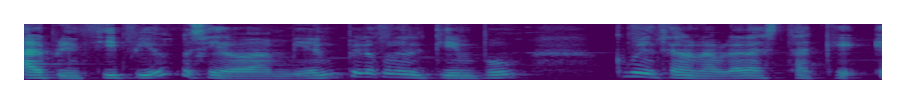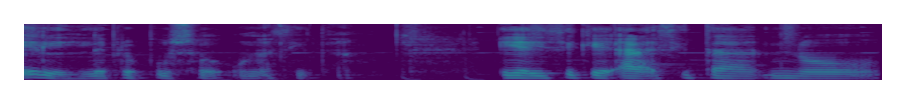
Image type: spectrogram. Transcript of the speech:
Al principio no se llevaban bien, pero con el tiempo comenzaron a hablar hasta que él le propuso una cita. Ella dice que a la cita no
